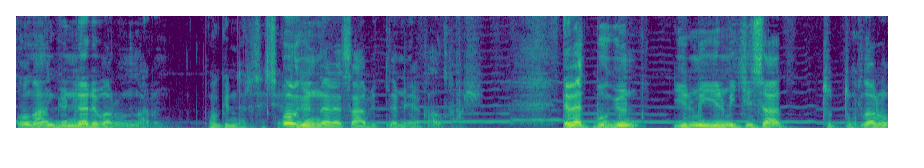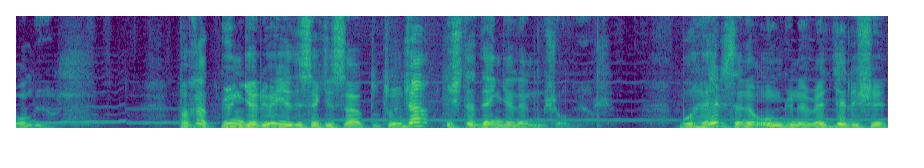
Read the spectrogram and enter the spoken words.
olan günleri var onların O günleri seçer. o günlere sabitlemeye kalkar. Evet bugün 20-22 saat tuttukları oluyor. Fakat gün geliyor 7-8 saat tutunca işte dengelenmiş oluyor. Bu her sene 10 gün evvel gelişi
